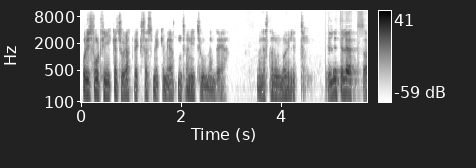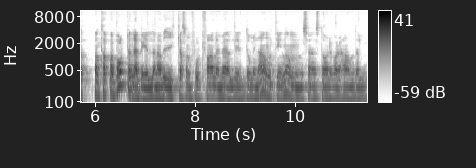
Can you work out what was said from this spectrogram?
och det är svårt för ICA tror jag att växa så mycket, men jag vet inte vad ni tror, men det är nästan omöjligt. Det är lite lätt att man tappar bort den där bilden av ICA som fortfarande är väldigt dominant inom svensk dagligvaruhandel.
